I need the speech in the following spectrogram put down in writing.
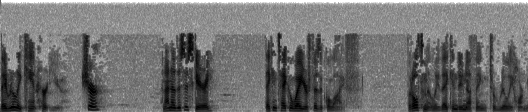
They really can't hurt you. Sure, and I know this is scary, they can take away your physical life. But ultimately, they can do nothing to really harm you.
